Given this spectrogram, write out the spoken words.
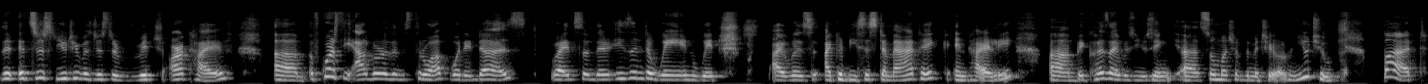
it's just YouTube is just a rich archive. Um, of course, the algorithms throw up what it does, right? So there isn't a way in which I was I could be systematic entirely um, because I was using uh, so much of the material on YouTube. But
